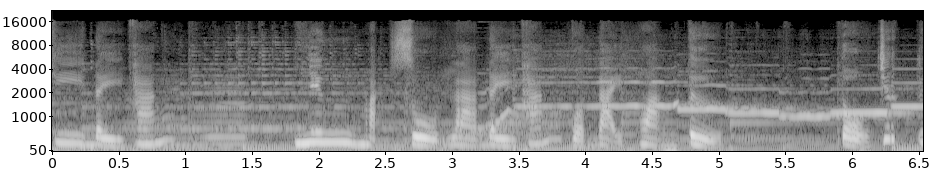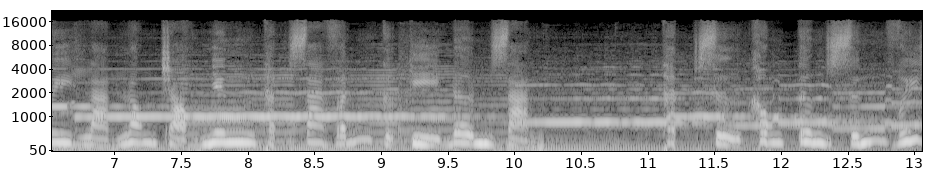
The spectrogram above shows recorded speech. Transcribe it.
khi đầy tháng. Nhưng mặc dù là đầy tháng của đại hoàng tử, Tổ chức tuy là long trọng nhưng thật ra vẫn cực kỳ đơn giản. Thật sự không tương xứng với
